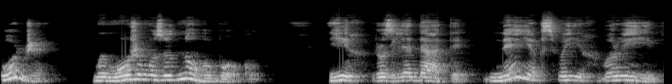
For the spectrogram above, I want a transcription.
Отже, ми можемо з одного боку їх розглядати не як своїх ворогів,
